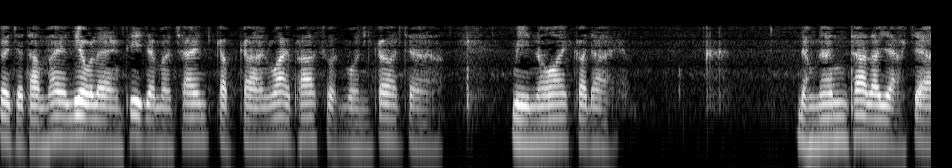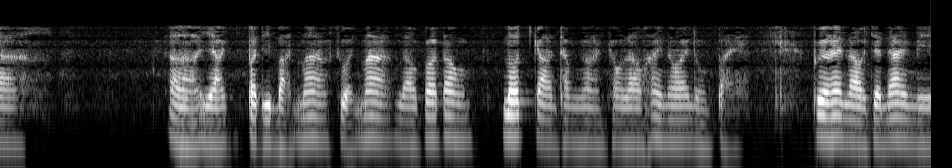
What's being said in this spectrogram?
ก็จะทำให้เรี่ยวแรงที่จะมาใช้กับการไหว้พระสวดมนต์ก็จะมีน้อยก็ได้ ดังนั้นถ้าเราอยากจะอยากปฏิบัติมากสวดมาก เราก็ต้องลดการทำงานของเราให้น้อยลงไป เพื่อให้เราจะได้มี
